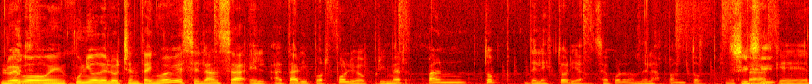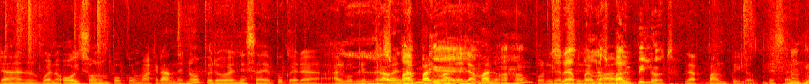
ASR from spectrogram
Luego, en junio del 89, se lanza el Atari Portfolio, primer Palm Top de la historia. ¿Se acuerdan de las Palm Top? Sí, sí. Que eran, bueno, hoy son un poco más grandes, ¿no? Pero en esa época era algo que entraba en la Palm palma que- de la mano. ajá, por eso era se las Palm Pilot. Las Palm Pilot, exacto.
